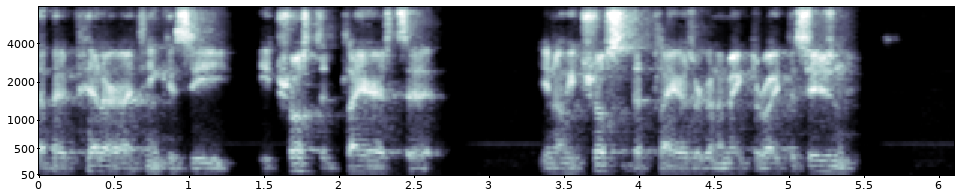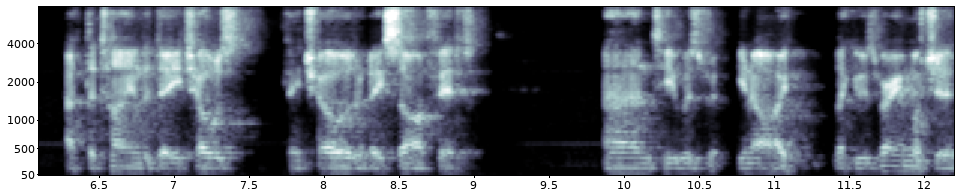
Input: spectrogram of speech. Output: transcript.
about Pillar, I think, is he he trusted players to, you know, he trusted that players are going to make the right decision at the time that they chose they chose or they saw fit. And he was, you know, I like he was very much a,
